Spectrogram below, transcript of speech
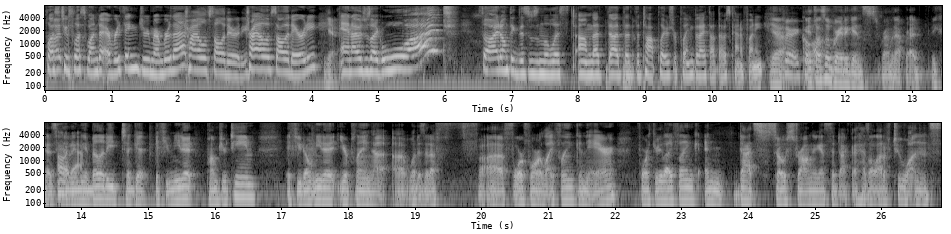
Plus What? two, plus one to everything. Do you remember that? Trial of Solidarity. Trial of Solidarity. Yeah. And I was just like, what? So I don't think this was in the list um, that, that, that the top players were playing, but I thought that was kind of funny. Yeah, Very cool. It's also great against Ramunap Red because Oh, having yeah. the ability to get if you need it, pump your team. If you don't need it, you're playing a, a what is it a f- uh, four four lifelink in the air, four three lifelink, and that's so strong against a deck that has a lot of two ones.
